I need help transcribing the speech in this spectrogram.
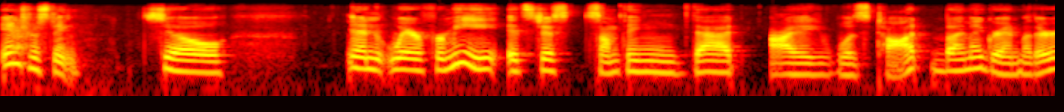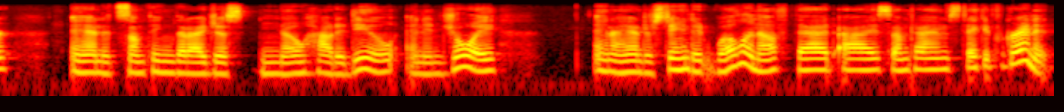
interesting. So and where for me it's just something that I was taught by my grandmother. And it's something that I just know how to do and enjoy and I understand it well enough that I sometimes take it for granted.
